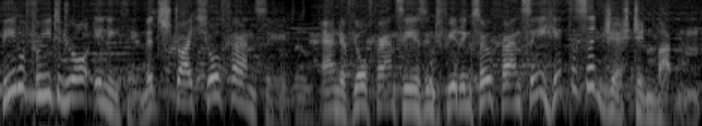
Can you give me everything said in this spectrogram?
Feel free to draw anything that strikes your fancy. And if your fancy isn't feeling so fancy, hit the suggestion button.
